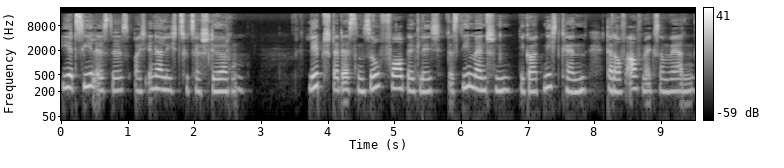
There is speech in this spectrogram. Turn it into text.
Ihr Ziel ist es, euch innerlich zu zerstören. Lebt stattdessen so vorbildlich, dass die Menschen, die Gott nicht kennen, darauf aufmerksam werden.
